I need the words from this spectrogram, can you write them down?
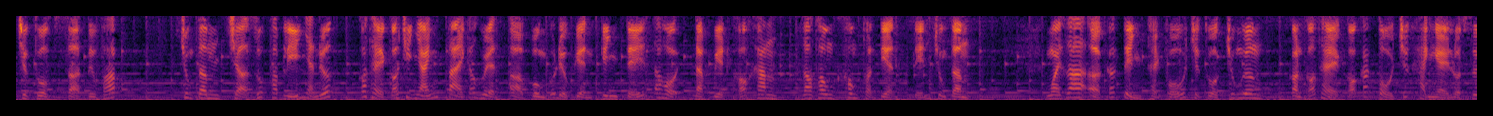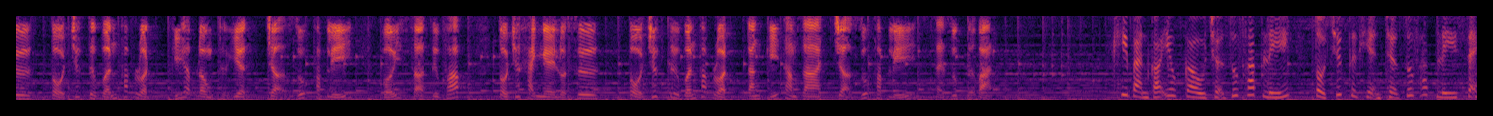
trực thuộc Sở Tư pháp. Trung tâm trợ giúp pháp lý nhà nước có thể có chi nhánh tại các huyện ở vùng có điều kiện kinh tế xã hội đặc biệt khó khăn, giao thông không thuận tiện đến trung tâm. Ngoài ra ở các tỉnh, thành phố trực thuộc Trung ương còn có thể có các tổ chức hành nghề luật sư, tổ chức tư vấn pháp luật ký hợp đồng thực hiện trợ giúp pháp lý với Sở Tư pháp, tổ chức hành nghề luật sư, tổ chức tư vấn pháp luật đăng ký tham gia trợ giúp pháp lý sẽ giúp đỡ bạn. Khi bạn có yêu cầu trợ giúp pháp lý, tổ chức thực hiện trợ giúp pháp lý sẽ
